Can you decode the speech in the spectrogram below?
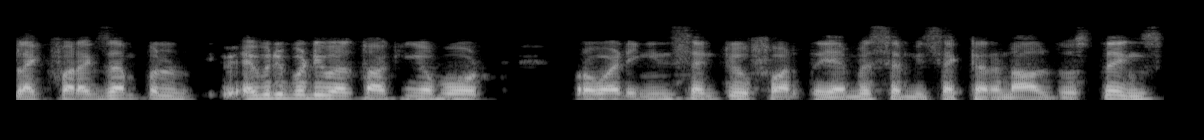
Like for example everybody was talking about providing incentive for the MSME sector and all those things.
